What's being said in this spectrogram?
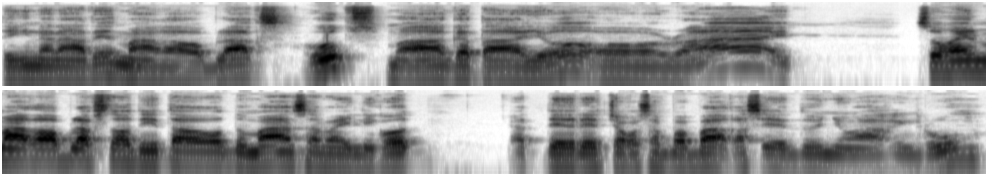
Tingnan natin mga ka-blocks. Oops, maaga tayo. Alright. So ngayon mga ka-blocks, no, dito ako dumaan sa may likod. At diretso ako sa baba kasi doon yung aking room.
